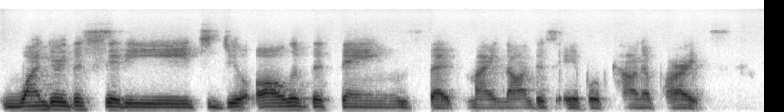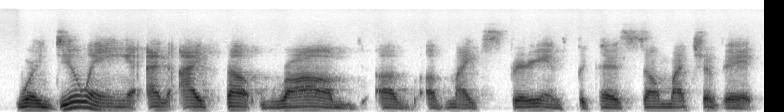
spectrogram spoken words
wander the city to do all of the things that my non-disabled counterparts were doing. And i felt robbed of, of my experience because so much of it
